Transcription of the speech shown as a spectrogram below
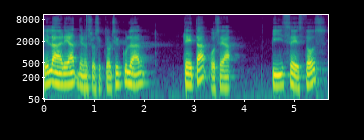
el área de nuestro sector circular, teta, o sea, pi sextos,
